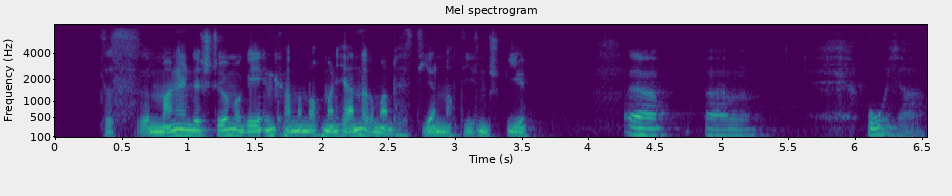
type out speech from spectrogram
das mangelnde Stürmergehen kann man noch manche andere mal testieren nach diesem Spiel. Ja, ähm, oh ja.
